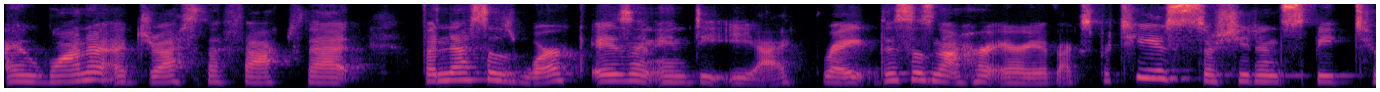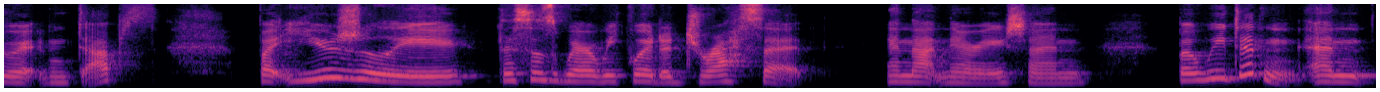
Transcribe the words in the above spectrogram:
I want to address the fact that Vanessa's work isn't in DEI, right? This is not her area of expertise, so she didn't speak to it in depth. But usually, this is where we would address it in that narration, but we didn't. And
